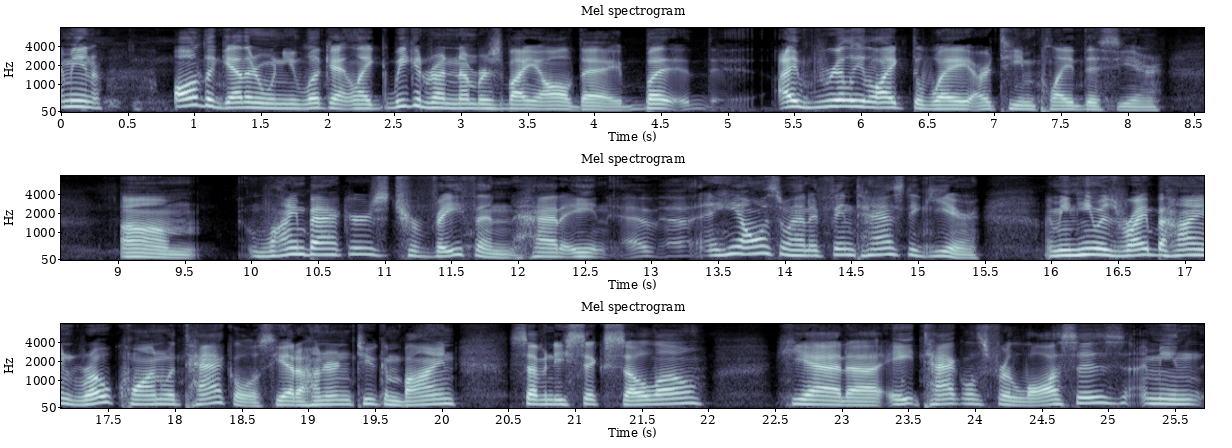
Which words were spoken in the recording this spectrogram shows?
I mean, altogether, when you look at like we could run numbers by you all day, but I really like the way our team played this year. Um, linebackers, Trevathan had a. Uh, he also had a fantastic year. I mean, he was right behind Roquan with tackles. He had 102 combined, 76 solo. He had uh, eight tackles for losses. I mean,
